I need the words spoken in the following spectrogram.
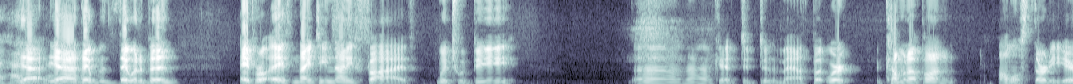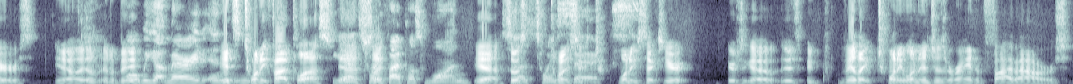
it had yeah to yeah, they would they would have been april 8th 1995 which would be uh no, i can't do, do the math but we're coming up on almost 30 years you know it'll, it'll be well, we got married in. it's 25 plus Yeah, it's like 25 plus one. yeah, so, So it's it's 26, 26. 26 year, years ago. It's, it, they had like 21 inches of rain in five hours.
